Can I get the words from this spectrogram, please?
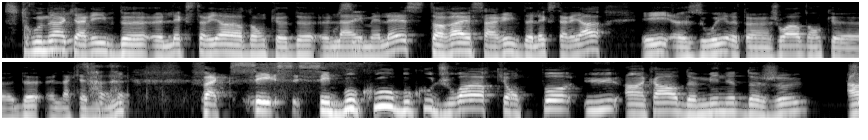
Struna mm -hmm. qui arrive de euh, l'extérieur, donc de euh, la MLS. Torres arrive de l'extérieur. Et euh, Zouir est un joueur donc euh, de l'académie. Fait que c'est beaucoup, beaucoup de joueurs qui n'ont pas eu encore de minutes de jeu en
